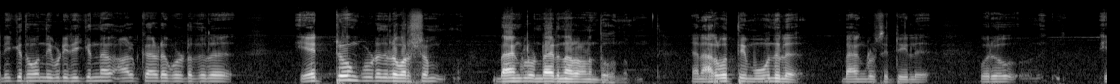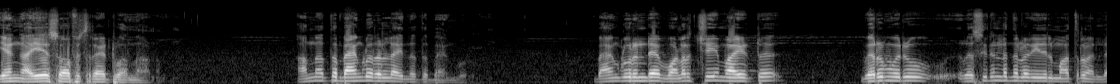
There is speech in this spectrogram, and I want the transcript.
എനിക്ക് തോന്നുന്നു ഇവിടെ ഇരിക്കുന്ന ആൾക്കാരുടെ കൂട്ടത്തിൽ ഏറ്റവും കൂടുതൽ വർഷം ബാംഗ്ലൂർ ഉണ്ടായിരുന്ന ആളാണെന്ന് തോന്നുന്നു. ഞാൻ അറുപത്തി മൂന്നിൽ ബാംഗ്ലൂർ സിറ്റിയിൽ ഒരു യങ് ഐ എസ് ഓഫീസറായിട്ട് വന്നതാണ്. അന്നത്തെ ബാംഗ്ലൂർ അല്ല ഇന്നത്തെ ബാംഗ്ലൂർ. ബാംഗ്ലൂരിന്റെ വളർച്ചയുമായിട്ട് വെറും ഒരു റെസിഡന്റ് എന്നുള്ള രീതിയിൽ മാത്രമല്ല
